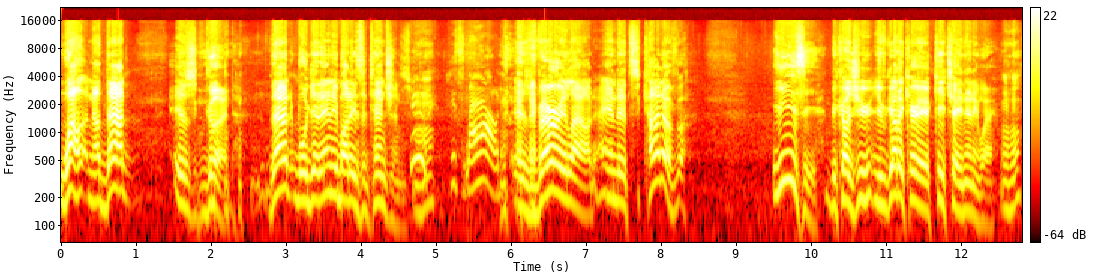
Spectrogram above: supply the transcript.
Wow, now that is good. that will get anybody's attention. Mm-hmm. It's loud. It's very loud and it's kind of easy because you, you've got to carry a keychain anyway. Mm-hmm.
